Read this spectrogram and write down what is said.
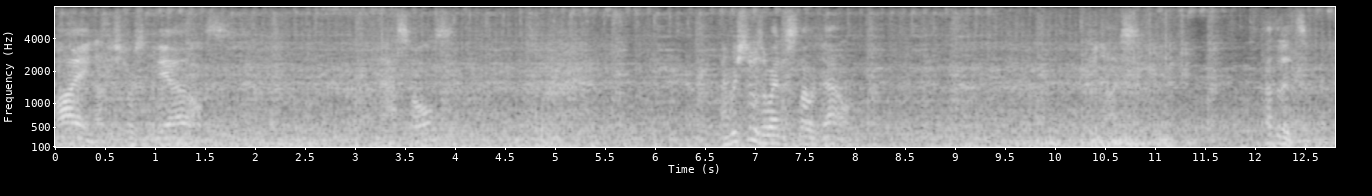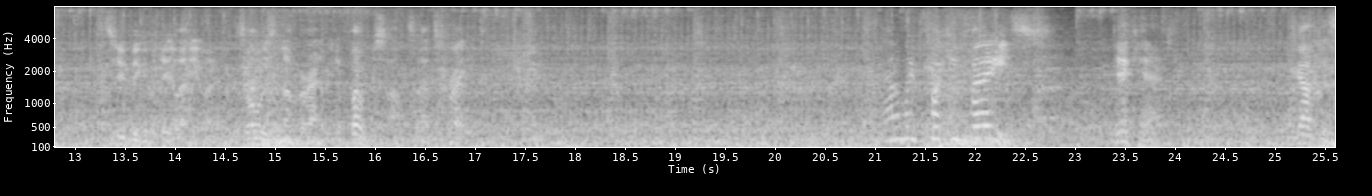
Fine, I'll destroy somebody else. Assholes. I wish there was a way to slow it down. Be nice. Not that it's too big of a deal anyway. There's always another enemy to focus on, so that's great. Out of my fucking face! Dickhead. I got this.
